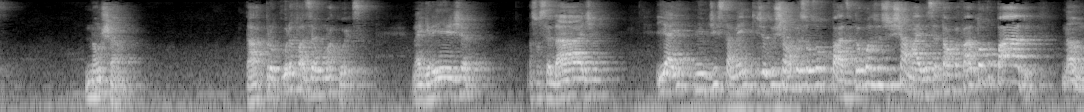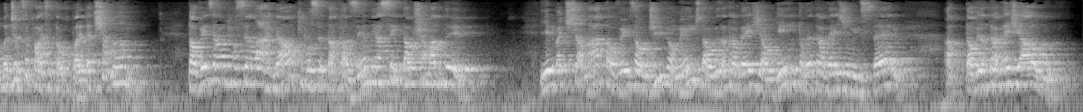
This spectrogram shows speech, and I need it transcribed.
não chama. Tá? Procura fazer alguma coisa. Na igreja, na sociedade. E aí me diz também que Jesus chama pessoas ocupadas. Então quando Jesus te chamar e você está ocupado, fala, estou ocupado. Não, não adianta você falar que você está ocupado, ele está te chamando. Talvez é hora de você largar o que você está fazendo e aceitar o chamado dele. E ele vai te chamar, talvez audivelmente, talvez através de alguém, talvez através de um ministério, talvez através de algo.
